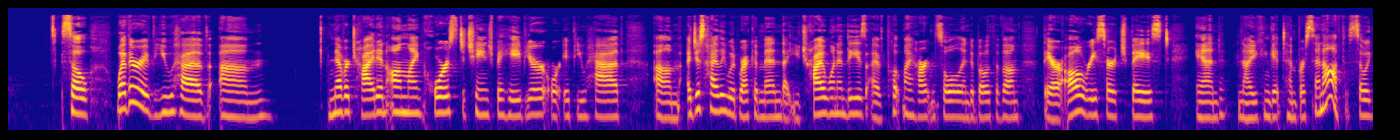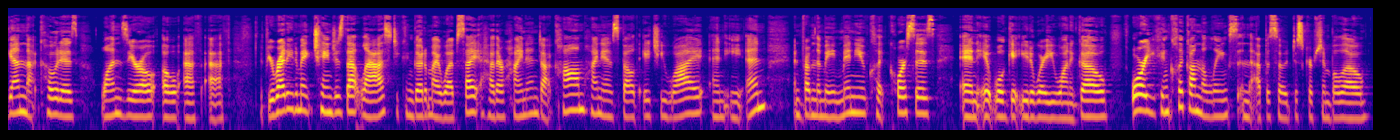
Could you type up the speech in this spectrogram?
So, whether if you have um, never tried an online course to change behavior, or if you have um, I just highly would recommend that you try one of these. I've put my heart and soul into both of them. They are all research based, and now you can get 10% off. So, again, that code is 10OFF. If you're ready to make changes that last, you can go to my website, heatherheynen.com. Heynen is spelled H E Y N E N. And from the main menu, click courses, and it will get you to where you want to go. Or you can click on the links in the episode description below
